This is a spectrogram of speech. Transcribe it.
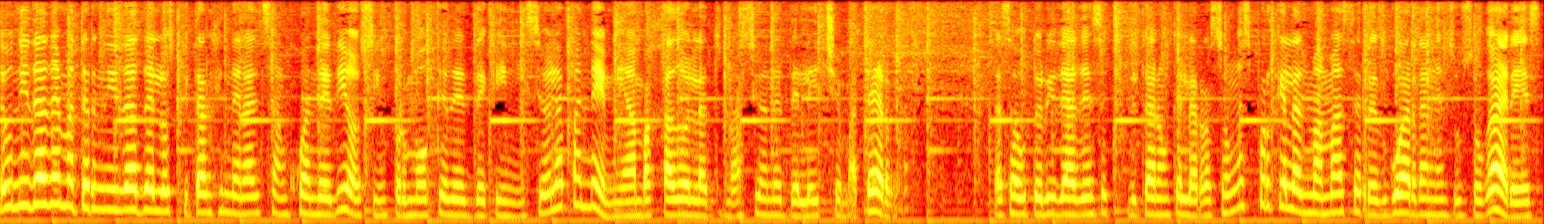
La unidad de maternidad del Hospital General San Juan de Dios informó que desde que inició la pandemia han bajado las donaciones de leche materna. Las autoridades explicaron que la razón es porque las mamás se resguardan en sus hogares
